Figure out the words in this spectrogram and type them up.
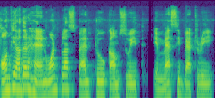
On the other hand, OnePlus Pad 2 comes with a massive battery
